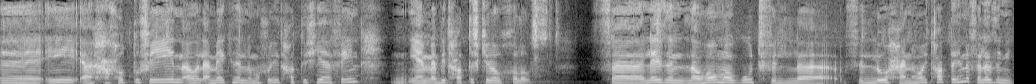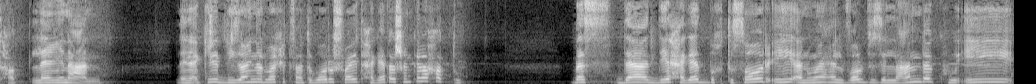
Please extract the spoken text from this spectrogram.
آه، إيه هحطه فين؟ أو الأماكن اللي المفروض يتحط فيها فين؟ يعني ما بيتحطش كده وخلاص. فلازم لو هو موجود في في اللوحة إن هو يتحط هنا فلازم يتحط لا غنى عنه. لأن أكيد ال designer واخد في اعتباره شوية حاجات عشان كده حطه. بس ده دي حاجات باختصار إيه أنواع ال valves اللي عندك وايه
